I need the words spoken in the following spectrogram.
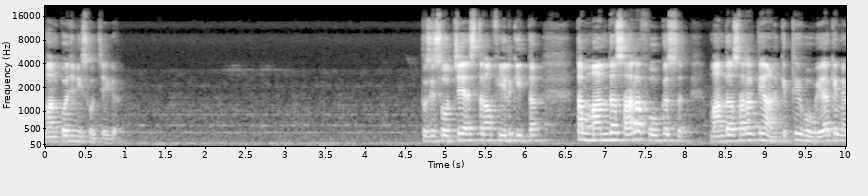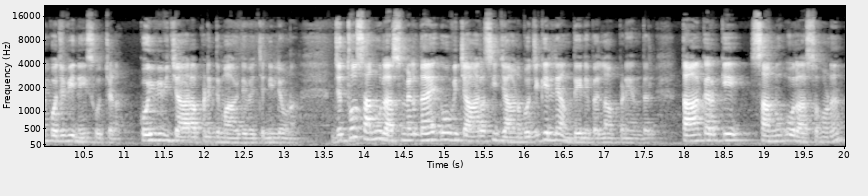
ਮਨ ਕੁਝ ਨਹੀਂ ਸੋਚੇਗਾ। ਤੁਸੀਂ ਸੋਚਿਆ ਇਸ ਤਰ੍ਹਾਂ ਫੀਲ ਕੀਤਾ? ਤਾਂ ਮਨ ਦਾ ਸਾਰਾ ਫੋਕਸ ਮਨ ਦਾ ਸਾਰਾ ਧਿਆਨ ਕਿੱਥੇ ਹੋ ਗਿਆ ਕਿ ਮੈਂ ਕੁਝ ਵੀ ਨਹੀਂ ਸੋਚਣਾ? ਕੋਈ ਵੀ ਵਿਚਾਰ ਆਪਣੇ ਦਿਮਾਗ ਦੇ ਵਿੱਚ ਨਹੀਂ ਲਿਆਉਣਾ। ਜਿੱਥੋਂ ਸਾਨੂੰ ਰਸ ਮਿਲਦਾ ਹੈ, ਉਹ ਵਿਚਾਰ ਅਸੀਂ ਜਾਣਬੁੱਝ ਕੇ ਲਿਆਂਦੇ ਨੇ ਪਹਿਲਾਂ ਆਪਣੇ ਅੰਦਰ। ਤਾਂ ਕਰਕੇ ਸਾਨੂੰ ਉਹ ਰਸ ਹੁਣ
